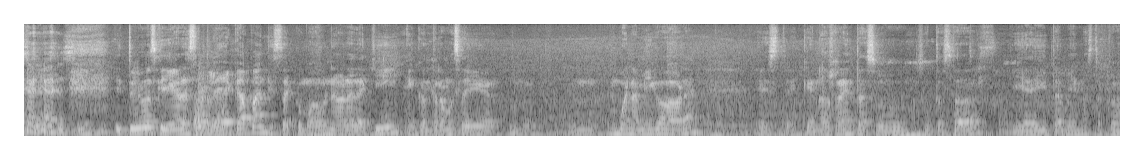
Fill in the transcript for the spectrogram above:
sí, sí, sí. Y tuvimos que llegar hasta Tlayacapan, que está como a una hora de aquí. Encontramos ahí un, un- buen amigo ahora. este, que nos renta su, su tostador y ahí también nos tocó,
